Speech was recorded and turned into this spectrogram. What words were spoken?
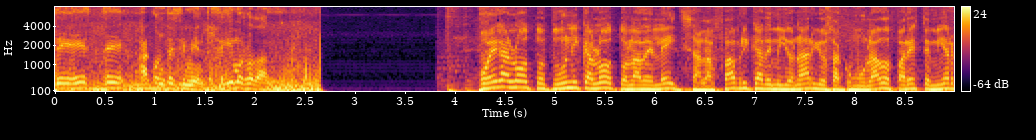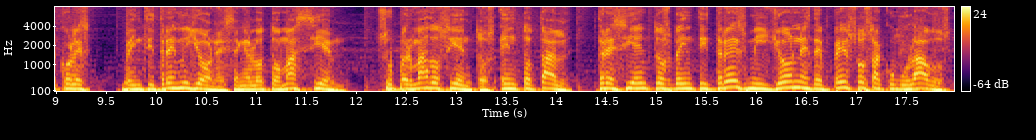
de este acontecimiento. Seguimos rodando. Juega Loto, tu única Loto, la de Leitza, la fábrica de millonarios acumulados para este miércoles 23 millones en el Loto más 100, Super más 200, en total 323 millones de pesos acumulados.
